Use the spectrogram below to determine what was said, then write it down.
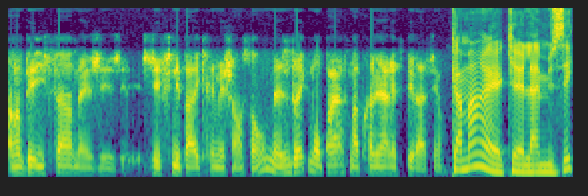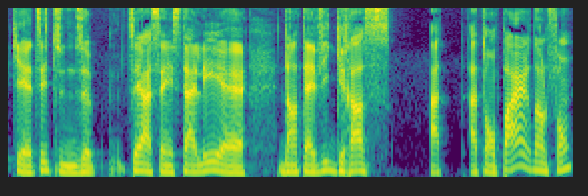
en vieillissant, ben, j'ai- fini par écrire mes chansons. Mais je dirais que mon père, c'est ma première inspiration. Comment euh, que la musique, tu nous as, euh, dans ta vie grâce à, à ton père, dans le fond?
